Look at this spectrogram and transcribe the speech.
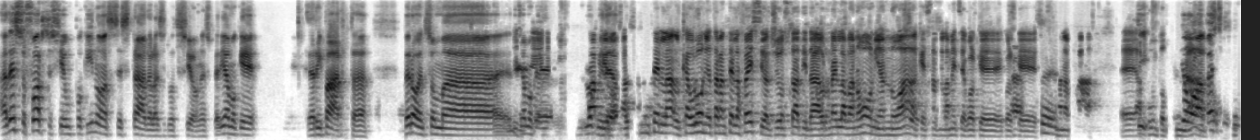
adesso forse si è un pochino assestata la situazione, speriamo che riparta, però insomma eh, diciamo che Fabio, al, Tarantella- al Caulonia Tarantella Festival ci sono stati da Ornella Vanoni a Noà, che è stata la mezza qualche, qualche Eh, sì. settimana fa, eh, Sì, appunto Io ho aperto,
